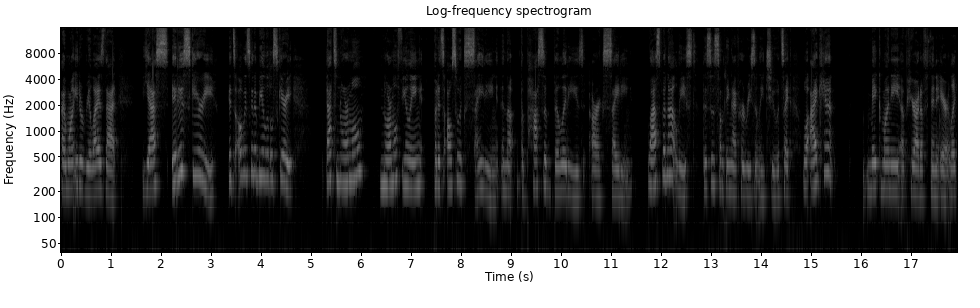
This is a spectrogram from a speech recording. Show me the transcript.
I want you to realize that yes, it is scary. It's always going to be a little scary. That's normal, normal feeling, but it's also exciting and the, the possibilities are exciting. Last but not least, this is something I've heard recently too. It's like, well, I can't make money appear out of thin air. Like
